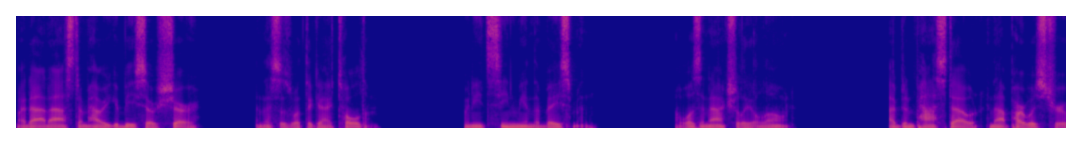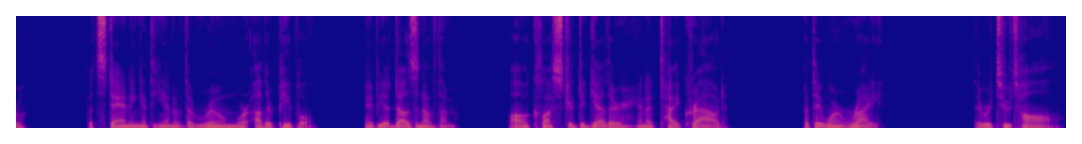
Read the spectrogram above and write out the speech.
My dad asked him how he could be so sure, and this is what the guy told him. When he'd seen me in the basement, I wasn't actually alone. I'd been passed out, and that part was true, but standing at the end of the room were other people, maybe a dozen of them, all clustered together in a tight crowd. But they weren't right. They were too tall,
